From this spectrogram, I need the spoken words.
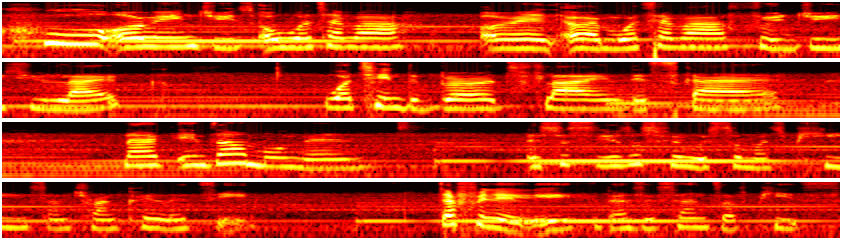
cool orange juice or whatever orange um whatever fruit juice you like. Watching the birds fly in the sky. Like in that moment it's just you just feel with so much peace and tranquility. Definitely there's a sense of peace.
